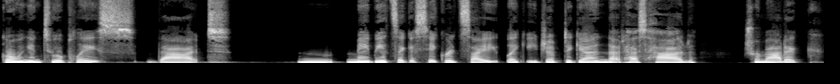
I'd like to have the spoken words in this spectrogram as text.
going into a place that m- maybe it's like a sacred site like Egypt again that has had traumatic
